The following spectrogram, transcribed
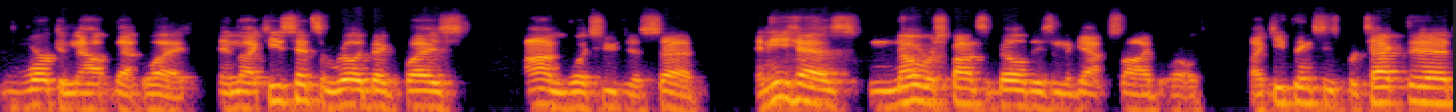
working out that way. And like he's hit some really big plays on what you just said. And he has no responsibilities in the gap slide world. Like he thinks he's protected.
